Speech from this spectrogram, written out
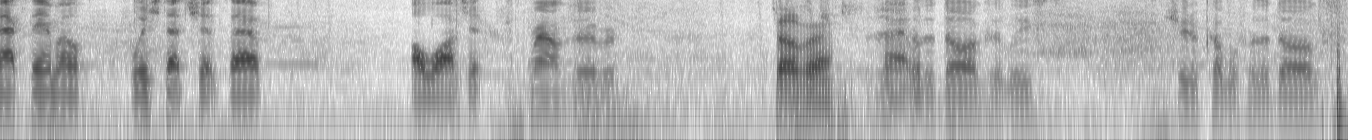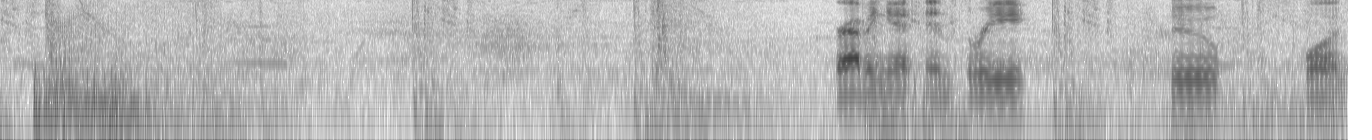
Max ammo. Wish that shit, Sav. I'll watch it. Round's over. It's over. Just Alright, for well- the dogs, at least. Shoot a couple for the dogs. Grabbing it in three, two, one.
